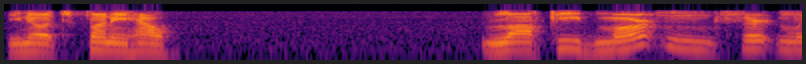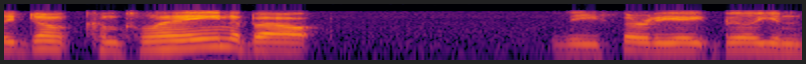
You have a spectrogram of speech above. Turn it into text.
You know, it's funny how Lockheed Martin certainly don't complain about the $38 billion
